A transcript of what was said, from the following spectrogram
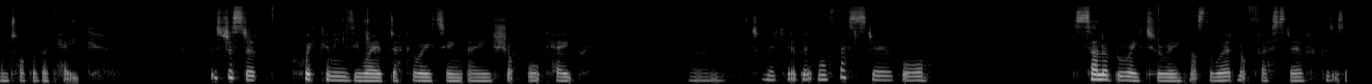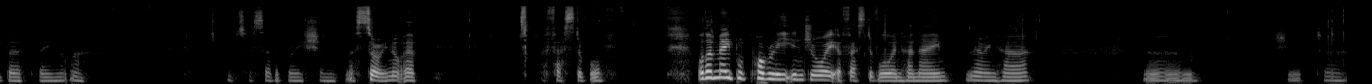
on top of a cake. It's just a quick and easy way of decorating a shop bought cake um, to make it a bit more festive or celebratory. That's the word, not festive, because it's a birthday, not a not a celebration. Uh, sorry, not a, a festival. Although Maeve would probably enjoy a festival in her name, knowing her. Um, she'd, uh,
